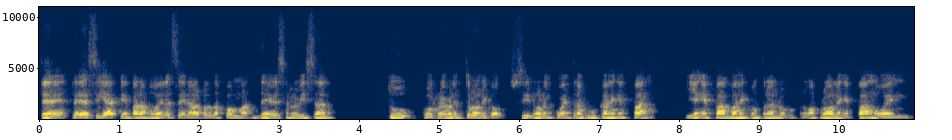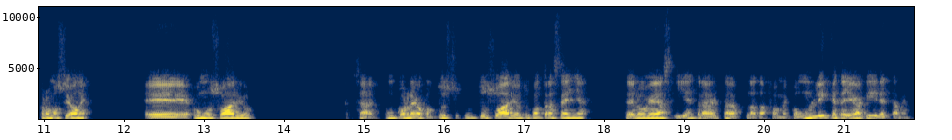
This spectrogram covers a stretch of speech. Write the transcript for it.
te, te decía que para poder acceder a la plataforma debes revisar tu correo electrónico. Si no lo encuentras, buscas en spam y en spam vas a encontrar lo, más probable en spam o en promociones eh, un usuario, o sea, un correo con tu, tu usuario, tu contraseña, te lo veas y entras a esta plataforma con un link que te llega aquí directamente.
